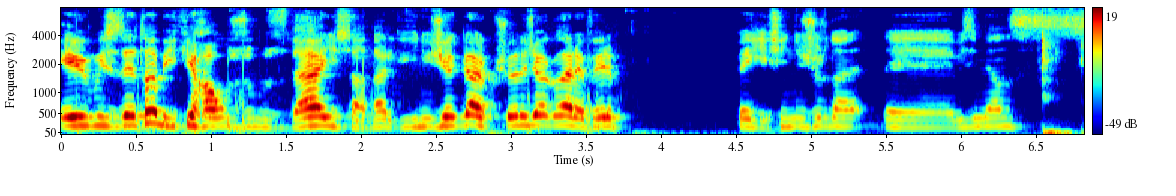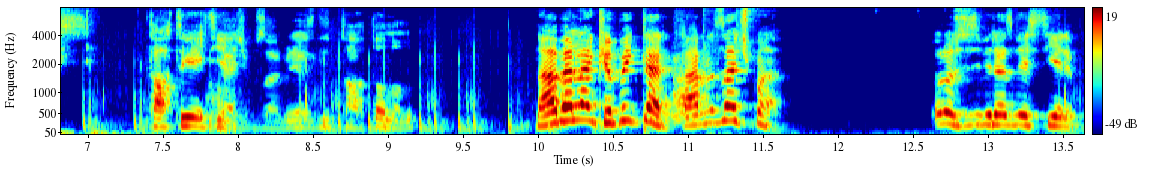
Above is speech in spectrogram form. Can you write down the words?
evimizde tabii ki havuzumuzda insanlar giyinecekler, kuşanacaklar efendim. Peki şimdi şuradan eee, bizim yalnız tahtaya ihtiyacımız var. Biraz gidip tahta alalım. Ne haber lan köpekler? Karnınız aç mı? Durun sizi biraz besleyelim.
